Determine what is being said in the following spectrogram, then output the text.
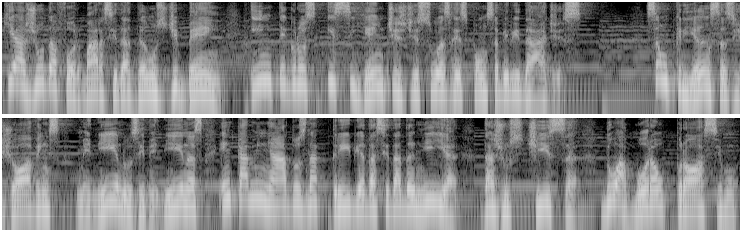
que ajuda a formar cidadãos de bem, íntegros e cientes de suas responsabilidades. São crianças e jovens, meninos e meninas encaminhados na trilha da cidadania, da justiça, do amor ao próximo,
